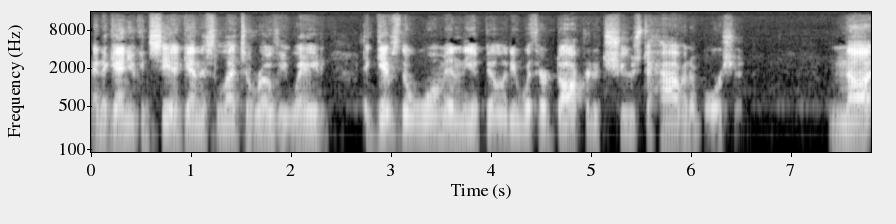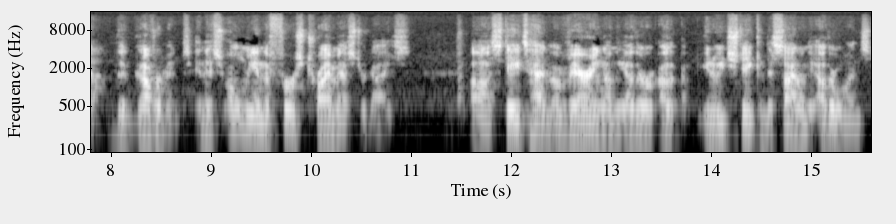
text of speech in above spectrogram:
And again, you can see again, this led to Roe v. Wade. It gives the woman the ability with her doctor to choose to have an abortion, not the government. And it's only in the first trimester, guys. Uh, states had a varying on the other, uh, you know, each state can decide on the other ones.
